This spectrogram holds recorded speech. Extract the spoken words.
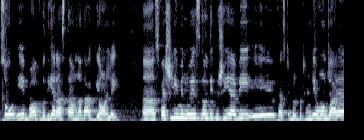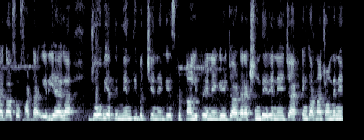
ਸੋ ਇਹ ਬਹੁਤ ਵਧੀਆ ਰਸਤਾ ਉਹਨਾਂ ਦਾ ਅੱਗੇ ਆਉਣ ਲਈ। ਸਪੈਸ਼ਲੀ ਮੈਨੂੰ ਇਸ ਗੱਲ ਦੀ ਖੁਸ਼ੀ ਹੈ ਵੀ ਇਹ ਫੈਸਟੀਵਲ ਬਠਿੰਡੇ ਹੋਣ ਜਾ ਰਿਹਾ ਹੈਗਾ ਸੋ ਸਾਡਾ ਏਰੀਆ ਹੈਗਾ, ਜੋ ਵੀ ਇੱਥੇ ਮਿਹਨਤੀ ਬੱਚੇ ਨੇਗੇ, ਸਕ੍ਰਿਪਟਾਂ ਲਿਖ ਰਹੇ ਨੇਗੇ ਜਾਂ ਡਾਇਰੈਕਸ਼ਨ ਦੇ ਰਹੇ ਨੇ ਜਾਂ ਐਕਟਿੰਗ ਕਰਨਾ ਚਾਹੁੰਦੇ ਨੇ,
